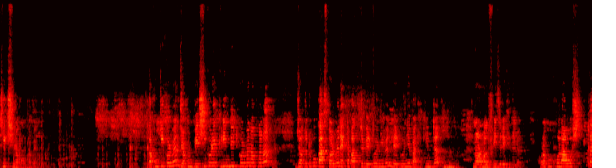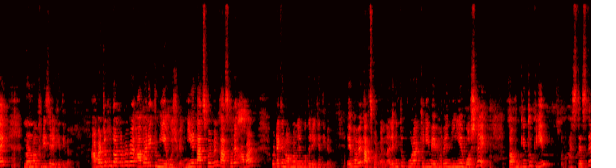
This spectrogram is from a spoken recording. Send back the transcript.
ঠিক সেরকম হবে। তখন কি করবেন? যখন বেশি করে ক্রিম বিট করবেন আপনারা যতটুকু কাজ করবেন, একটা পাত্রে বের করে নেবেন, বের করে নিয়ে বাকি ক্রিমটা নর্মাল ফ্রিজে রেখে দেবেন। ওরকম খোলা অবস্থায় নর্মাল ফ্রিজে রেখে দেবেন। আবার যখন দরকার পড়বে, আবার একটু নিয়ে বসবেন। নিয়ে কাজ করবেন, কাজ করে আবার ওটাকে নর্মালের মধ্যে রেখে দেবেন। এভাবে কাজ করবেন। নাহলে কিন্তু পুরা ক্রিম এভাবে নিয়ে বসলে, তখন কিন্তু ক্রিম আস্তে আস্তে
